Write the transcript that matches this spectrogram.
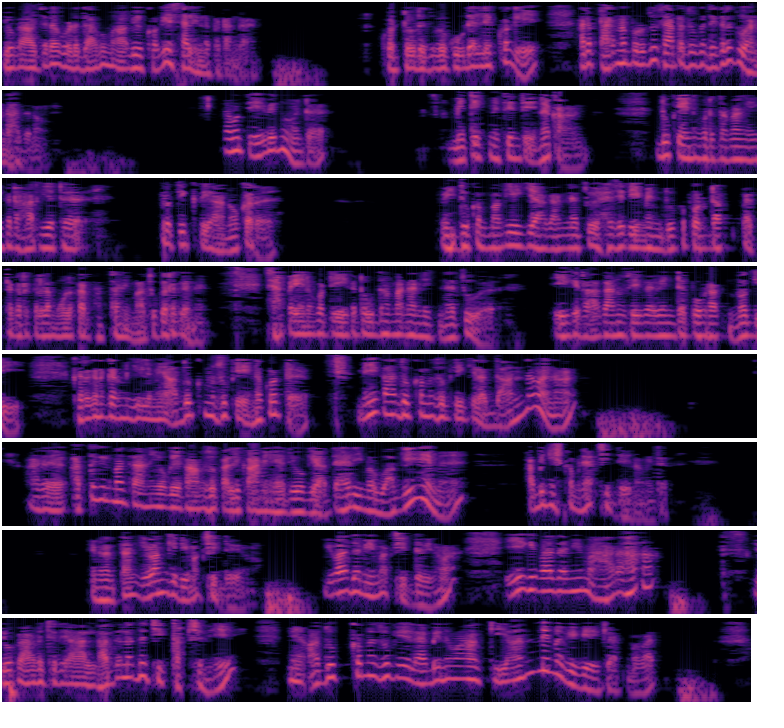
යෝගාචර ගොඩ දාපු මාළුවෙක් වගේ සැලෙන්න පටන් ගන්නවා. කොට්ටෝඩ දුව කූඩල්ලෙක් වගේ අර පරණ පුරුදු සැප දුක දෙකට දුවන්න හදනවා. නමුත් ඒ වෙනුවට මෙතෙක් මෙතෙන්ට එනකන් දුක එනකොට තමයි ඒකට හරියට ප්‍රතික්‍රියා නොකර මේ දුක මගේ කියා ගන්න නැතුව හැසිරීමෙන් දුක පොඩ්ඩක් පැත්තකට කරලා මූල කර්මස්ථානේ මතු කරගෙන සැපේනකොට ඒකට උදම්මනන්නෙත් නැතුව ඒකේ රාගානුසය වෙවෙන්න පොරක් නොදී කරගෙන කරන ගිහිල්ලා මේ අදුක්කම සුඛේ එනකොට මේක අදුක්කම සුඛේ කියලා දන්නවනම් අර අත්කිලමතාන යෝගේ කාමසුකල්ලිකාණේ යෝගේ අතහැරීම වගේම අබිනිෂ්ක්‍මණයක් සිද්ධ වෙනවා මෙතන. එහෙම නැත්නම් ගෙවන් කිරීමක් සිද්ධ වෙනවා. ගෙවා දැමීමක් සිද්ධ වෙනවා. ඒ ගෙවා දැමීම හරහා යෝගාවචරය ලදලද චිත්තක්ෂණේ මේ අදුක්කම සුඛය ලැබෙනවා කියන්නේම විවේකයක් බවත්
